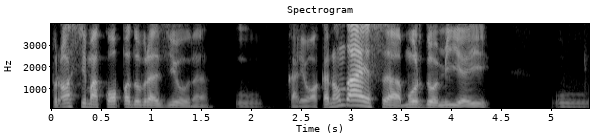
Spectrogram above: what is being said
próxima Copa do Brasil, né? O Carioca não dá essa mordomia aí. O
